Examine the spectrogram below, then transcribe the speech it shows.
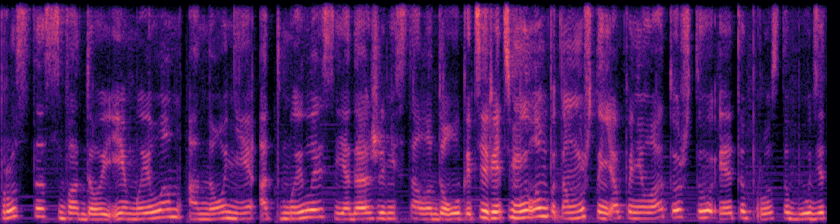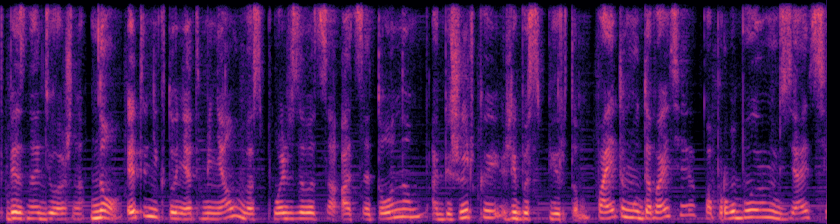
просто с водой и мылом оно не отмылось. Я даже не стала долго тереть мылом, потому что я поняла то, что это просто будет безнадежно. Но это никто не отменял воспользоваться ацетоном, обезжиркой, либо спиртом. Поэтому давайте попробуем взять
